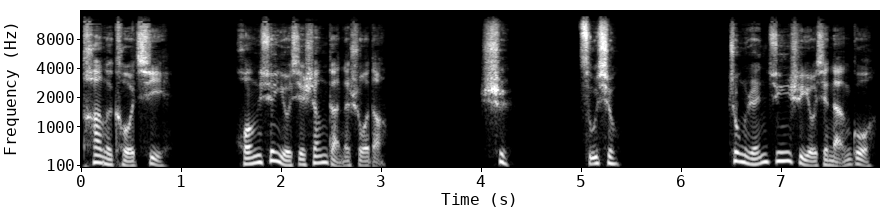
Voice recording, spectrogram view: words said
叹了口气，黄轩有些伤感的说道：“是。”族兄，众人均是有些难过。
